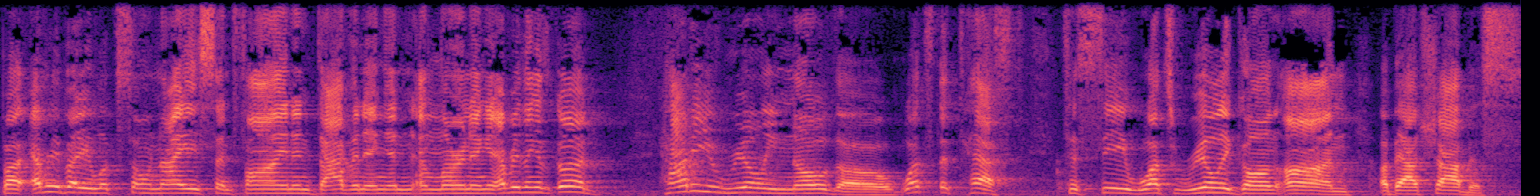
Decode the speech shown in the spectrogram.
But everybody looks so nice and fine and davening and, and learning and everything is good. How do you really know, though? What's the test to see what's really going on about Shabbos,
